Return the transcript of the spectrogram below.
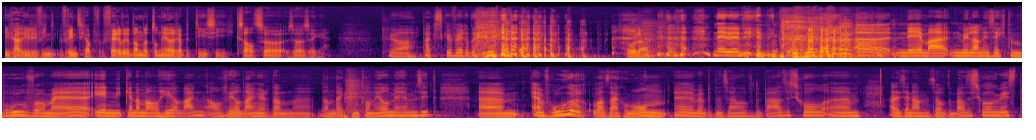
gaat jullie vriend- vriendschap verder dan de toneelrepetitie? Ik zal het zo, zo zeggen. Ja, pakje verder. Hola. Nee, nee, nee. Eh, nee, maar Milan is echt een broer voor mij. hè. Eén, ik ken hem al heel lang, al veel langer dan, eh, dan dat ik in toneel met hem zit. Ehm, en vroeger was dat gewoon... Hè, we hebben dezelfde basisschool... ehm allee, we zijn aan dezelfde basisschool geweest.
